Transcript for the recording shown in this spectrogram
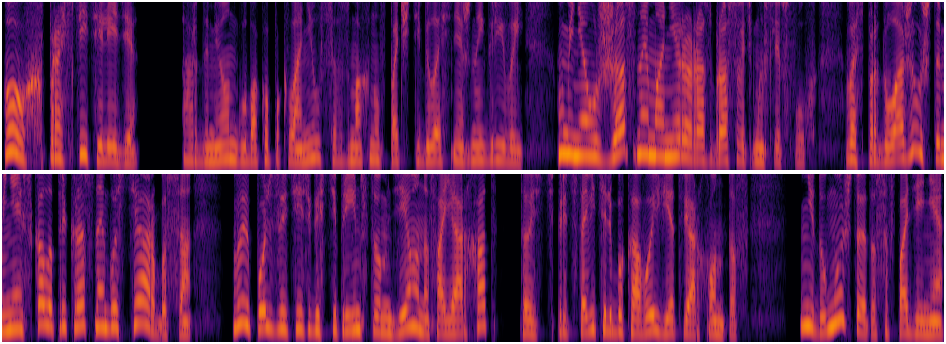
«Ох, простите, леди!» Ардемион глубоко поклонился, взмахнув почти белоснежной гривой. «У меня ужасная манера разбрасывать мысли вслух. Веспор доложил, что меня искала прекрасная гостья Арбуса. Вы пользуетесь гостеприимством демонов, а я Архат, то есть представитель боковой ветви архонтов. Не думаю, что это совпадение.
